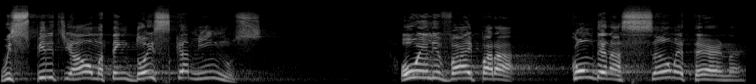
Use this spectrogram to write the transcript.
O espírito e a alma têm dois caminhos. Ou ele vai para condenação eterna,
